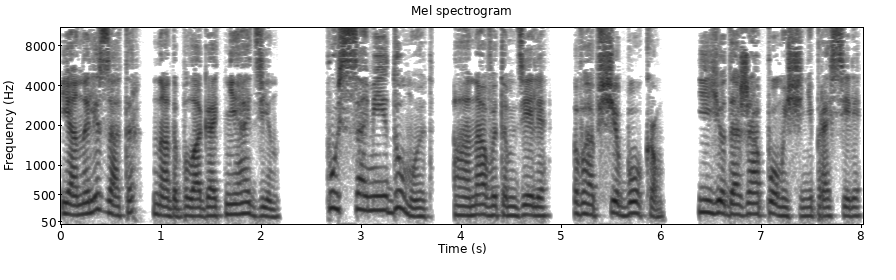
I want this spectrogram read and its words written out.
И анализатор, надо полагать, не один. Пусть сами и думают, а она в этом деле вообще боком. Ее даже о помощи не просили.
